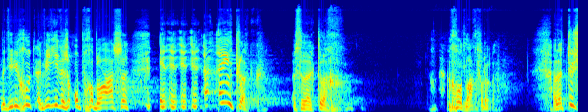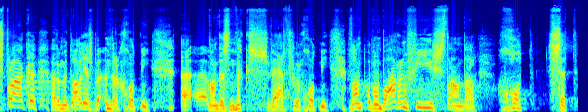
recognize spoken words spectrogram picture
met hierdie goed en weet jy dis opgeblaase en en en, en, en eintlik is hulle klug. En God lag vir hulle. Hulle toesprake, hulle medaljes beïndruk God nie. Uh, uh want dis niks werd voor God nie. Want Openbaring 4 staan daar God sit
